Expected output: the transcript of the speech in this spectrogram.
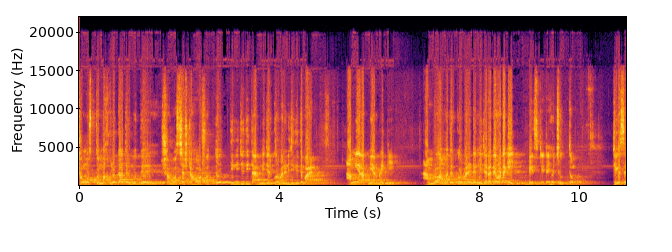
সমস্ত মখলুকাতের মধ্যে সর্বশ্রেষ্ঠ হওয়া সত্ত্বেও তিনি যদি তার নিজের কোরবানি নিজে দিতে পারেন, আমি আর আপনি আর ভাই কি? আমরাও আমাদের কোরবানিটা নিজেরা দেওয়াটা কি? বেস্ট এটাই হচ্ছে উত্তম। ঠিক আছে?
